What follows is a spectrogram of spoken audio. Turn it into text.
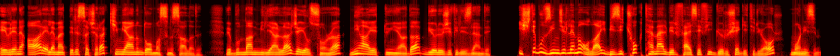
evrene ağır elementleri saçarak kimyanın doğmasını sağladı. Ve bundan milyarlarca yıl sonra nihayet dünyada biyoloji filizlendi. İşte bu zincirleme olay bizi çok temel bir felsefi görüşe getiriyor, monizm.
